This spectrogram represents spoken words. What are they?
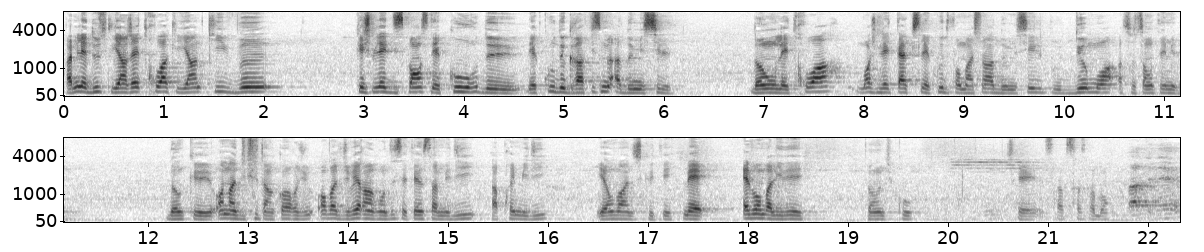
Parmi les 12 clients, j'ai trois clientes qui veulent que je les dispense des cours de, des cours de graphisme à domicile. Donc les trois, moi je les taxe les coûts de formation à domicile pour deux mois à 60 000. Donc, euh, on en discute encore. Je, on va, je vais rencontrer certains samedi après-midi et on va en discuter. Mais elles vont valider. Donc, du coup, ça, ça sera bon. Partenaire?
